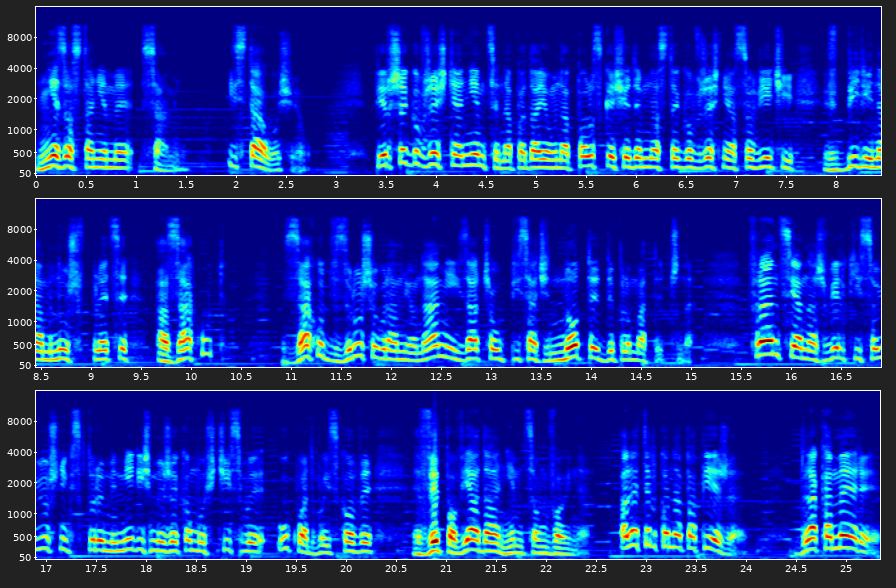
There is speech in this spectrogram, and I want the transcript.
nie zostaniemy sami. I stało się. 1 września Niemcy napadają na Polskę, 17 września Sowieci wbili nam nóż w plecy, a Zachód? Zachód wzruszył ramionami i zaczął pisać noty dyplomatyczne. Francja, nasz wielki sojusznik, z którym mieliśmy rzekomo ścisły układ wojskowy, wypowiada Niemcom wojnę. Ale tylko na papierze. Dla kamery,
